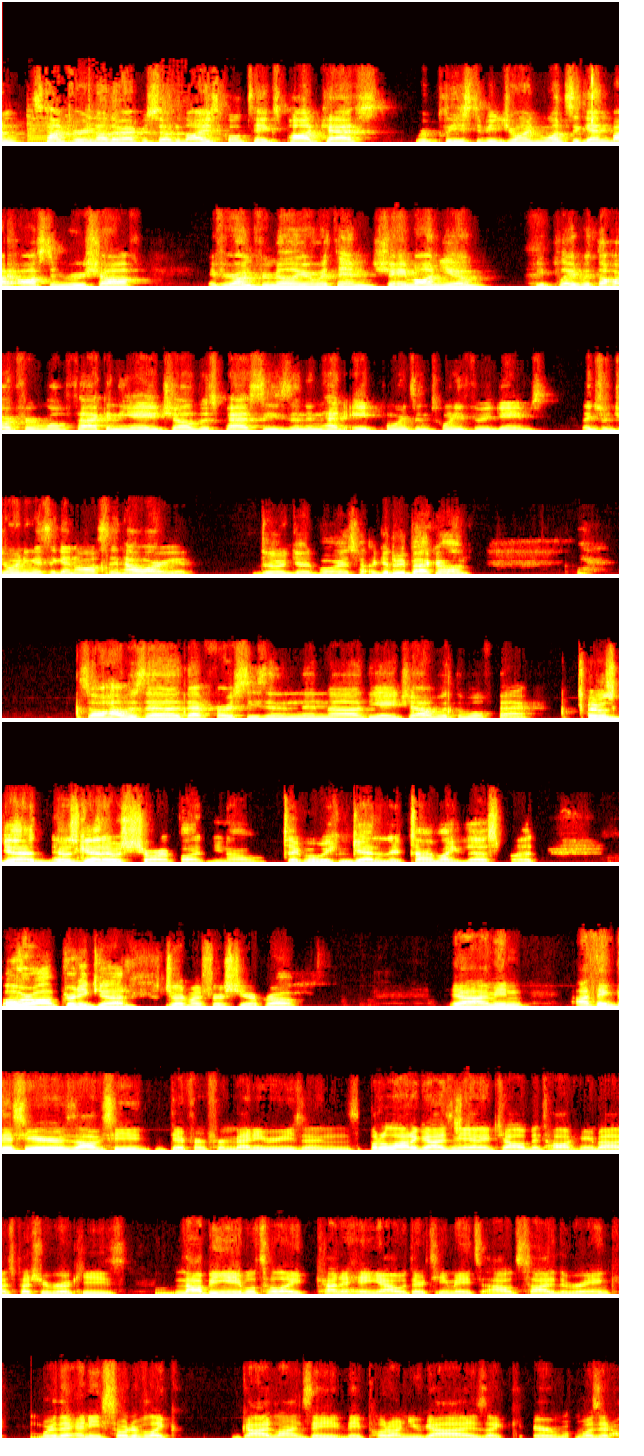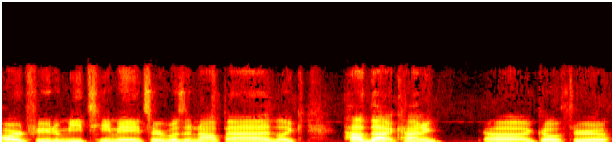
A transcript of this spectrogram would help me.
everyone. It's time for another episode of the Ice Cold Takes podcast. We're pleased to be joined once again by Austin Rueschhoff. If you're unfamiliar with him, shame on you. He played with the Hartford Wolfpack in the AHL this past season and had eight points in 23 games. Thanks for joining us again, Austin. How are you? Doing good, boys. Good to be back on. So, how was uh, that first season in uh, the AHL with the Wolfpack? It was good. It was good. It was short, but you know, take what we can get in a time like this. But overall, pretty good. Enjoyed my first year pro. Yeah, I mean, I think this year is obviously different for many reasons, but a lot of guys in the NHL have been talking about, especially rookies, not being able to like kind of hang out with their teammates outside of the rink. Were there any sort of like guidelines they they put on you guys, like, or was it hard for you to meet teammates, or was it not bad? Like, how'd that kind of uh, go through?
